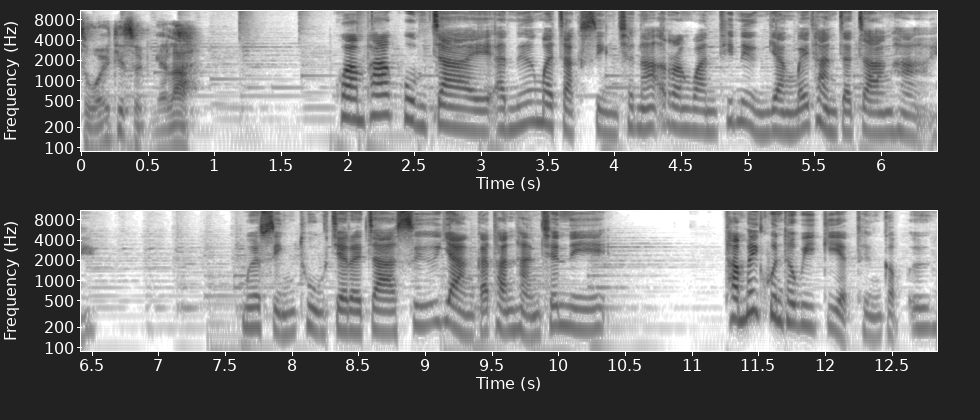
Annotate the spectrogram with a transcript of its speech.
สวยที่สุดไงล่ะ ความภาคภูมิใจอันเนื่องมาจากสิงชนะรางวัลที่หนึ่งยังไม่ทันจะจางหาย เมื่อสิงถูกเจรจาซื้ออย่างกระทันหันเช่นนี้ทำให้คุณทวีเกียรติถึงกับอึ้ง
